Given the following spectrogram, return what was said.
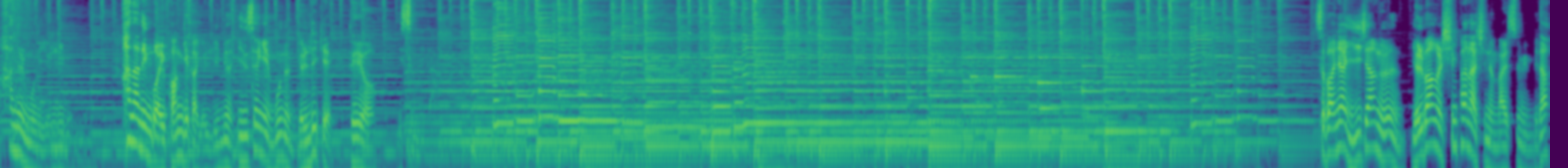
하늘문이 열리면 하나님과의 관계가 열리면 인생의 문은 열리게 되어 있습니다. 스바냐 2장은 열방을 심판하시는 말씀입니다.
